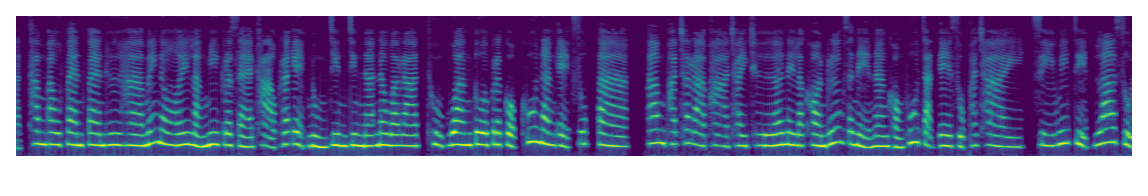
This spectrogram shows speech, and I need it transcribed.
สทำเอาแฟนๆฮือฮาไม่น้อยหลังมีกระแสข่าวพระเอกหนุ่มจินจินนะนวรัตถูกวางตัวประกบคู่นางเอกซุปตา อ้ำพัชราภาชัยเชื้อในละครเรื่องเสน่ห์นางของผู้จัดเอสุภชัยศรีวิจิตล่าสุด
